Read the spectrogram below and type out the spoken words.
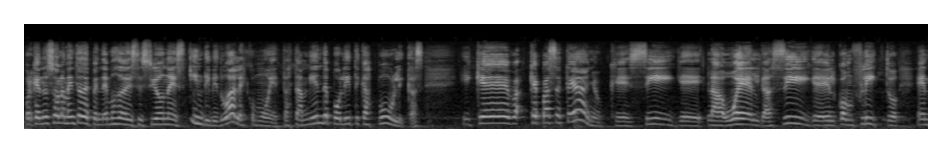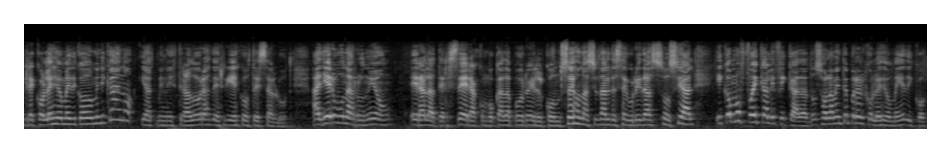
Porque no solamente dependemos de decisiones individuales como estas, también de políticas públicas. ¿Y qué, qué pasa este año? Que sigue la huelga, sigue el conflicto entre Colegio Médico Dominicano y administradoras de riesgos de salud. Ayer hubo una reunión, era la tercera convocada por el Consejo Nacional de Seguridad Social. ¿Y cómo fue calificada? No solamente por el Colegio Médico,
